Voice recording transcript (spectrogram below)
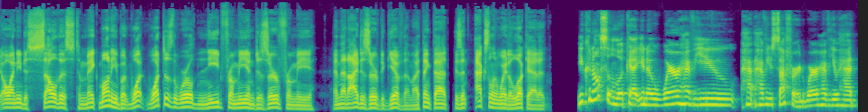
oh I need to sell this to make money, but what what does the world need from me and deserve from me and that I deserve to give them? I think that is an excellent way to look at it. You can also look at, you know, where have you ha- have you suffered? Where have you had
